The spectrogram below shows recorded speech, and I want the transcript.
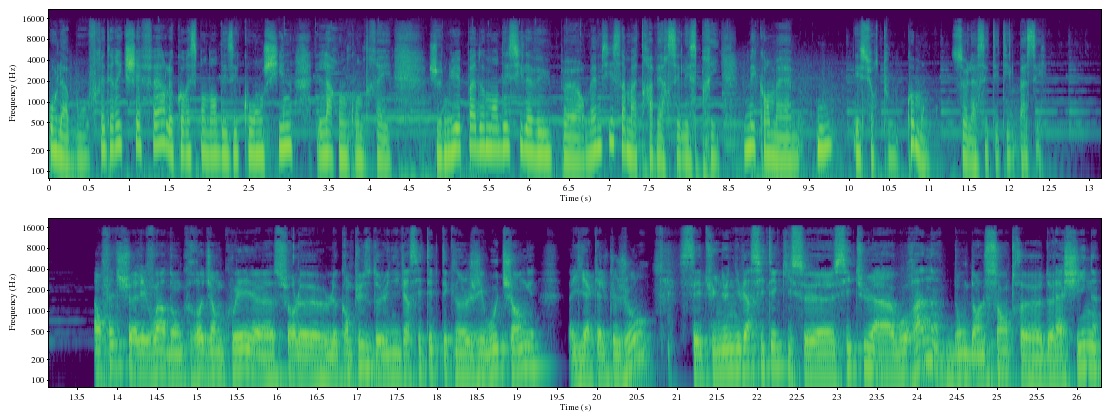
au labo. Frédéric Schaeffer, le correspondant des échos en Chine, l'a rencontré. Je ne lui ai pas demandé s'il avait eu peur, même si ça m'a traversé l'esprit. Mais quand même, où et surtout comment cela s'était-il passé? En fait, je suis allé voir donc He euh, sur le, campus de l'université de technologie Wuchang euh, il y a quelques jours. C'est une université qui se situe à Wuhan, donc dans le centre euh, de la Chine.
